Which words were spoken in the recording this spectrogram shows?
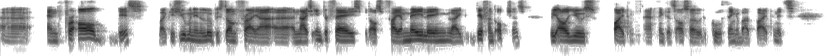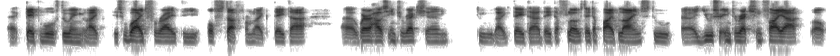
Uh, and for all this, like this human in the loop is done via a, a nice interface, but also via mailing, like different options. We all use Python. And I think that's also the cool thing about Python. It's uh, capable of doing like this wide variety of stuff from like data uh, warehouse interaction to like data data flows data pipelines to uh, user interaction via well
